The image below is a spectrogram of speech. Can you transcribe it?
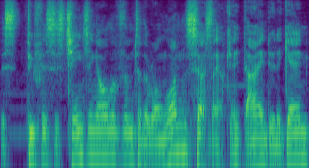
this doofus is changing all of them to the wrong ones. So it's like, okay, die and do it again.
